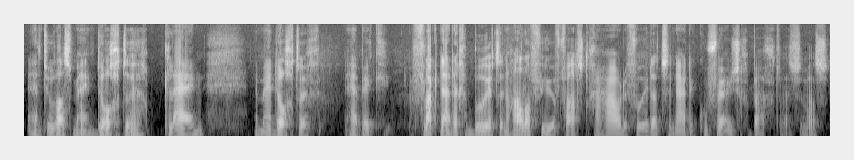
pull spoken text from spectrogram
En toen was mijn dochter klein. En mijn dochter heb ik vlak na de geboorte een half uur vastgehouden voordat ze naar de couveuse gebracht was. Was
